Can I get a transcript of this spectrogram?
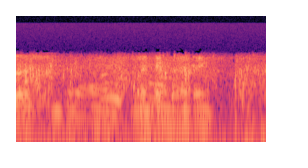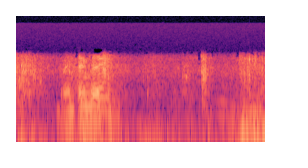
guys. Berenteng, berenteng. Berenteng guys. Mm,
